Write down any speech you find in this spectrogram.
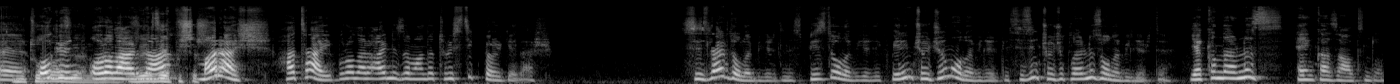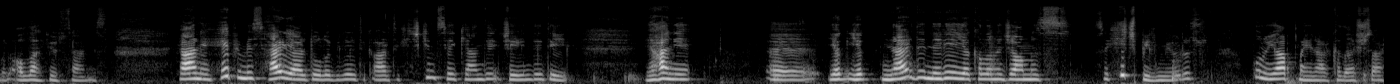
Ee, Unutulmaz o gün yani. Oralarda. Maraş, Hatay, buralar aynı zamanda turistik bölgeler. Sizler de olabilirdiniz, biz de olabilirdik. Benim çocuğum olabilirdi, sizin çocuklarınız olabilirdi. Yakınlarınız enkaz altında olabilir. Allah göstermesin. Yani hepimiz her yerde olabilirdik. Artık hiç kimse kendi şeyinde değil. Yani e, ya- ya- nerede nereye yakalanacağımızı hiç bilmiyoruz. Bunu yapmayın arkadaşlar.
